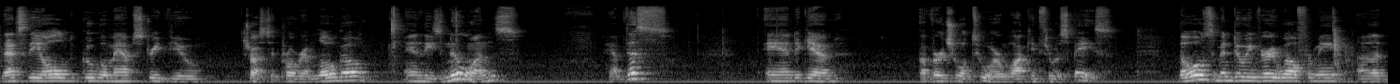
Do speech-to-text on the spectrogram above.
That's the old Google Maps Street View Trusted Program logo, and these new ones have this, and again, a virtual tour walking through a space. Those have been doing very well for me. Uh,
